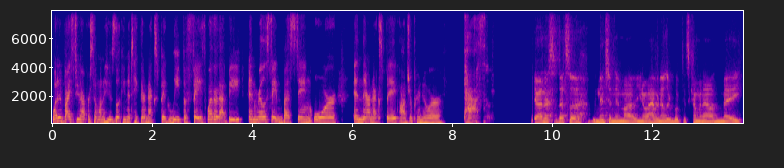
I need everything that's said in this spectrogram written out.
what advice do you have for someone who's looking to take their next big leap of faith, whether that be in real estate investing or in their next big entrepreneur path? Yeah, that's that's a uh, mentioned in my. You know, I have another book that's coming out in May,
